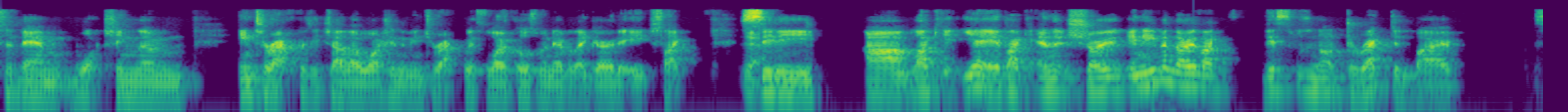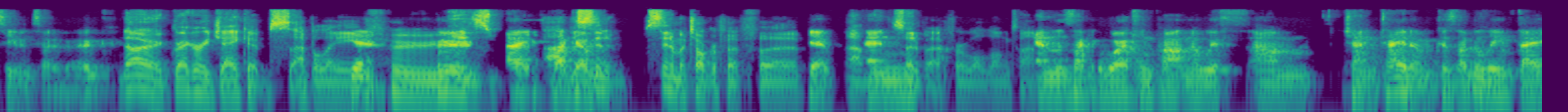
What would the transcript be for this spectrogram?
to them watching them interact with each other watching them interact with locals whenever they go to each like Yeah. city um like yeah like and it showed and even though like this was not directed by Steven Soderbergh no, Gregory Jacobs, I believe, Yeah. who Who- is uh, uh, like a, cine- cinematographer for Yeah, um, and- Soderbergh for a long time. and was like a working partner with um Channing Tatum because I Hmm. believe they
